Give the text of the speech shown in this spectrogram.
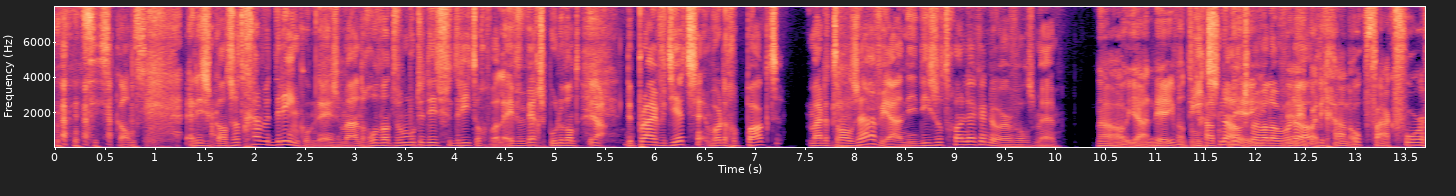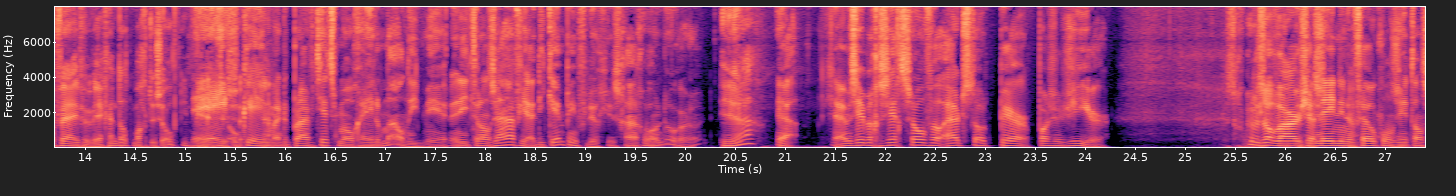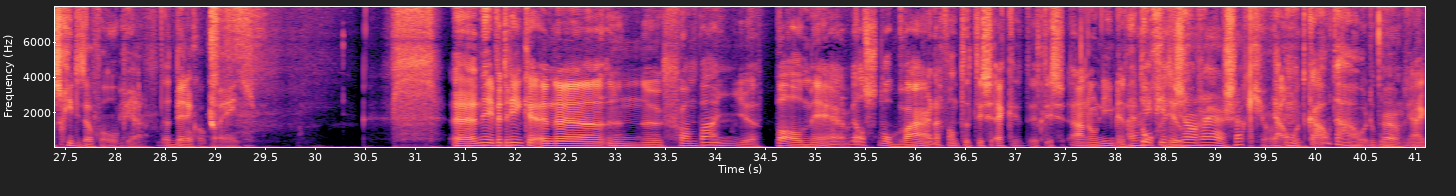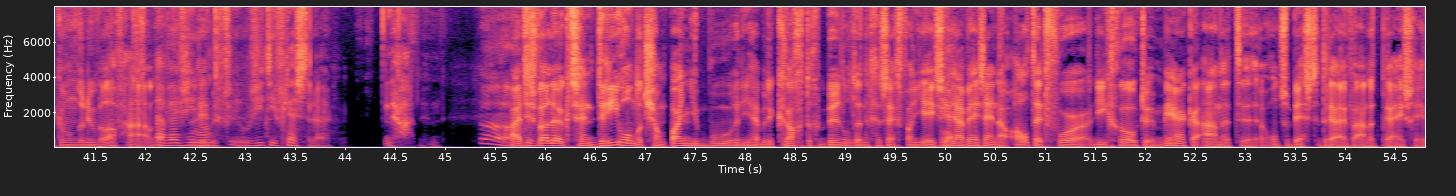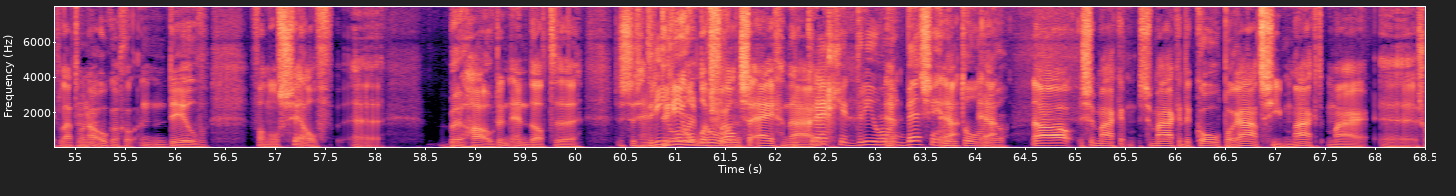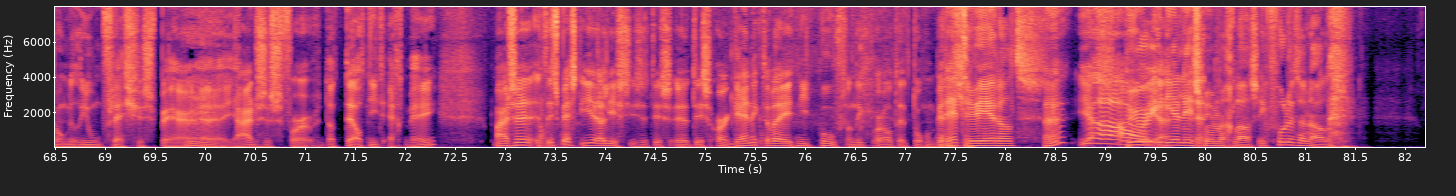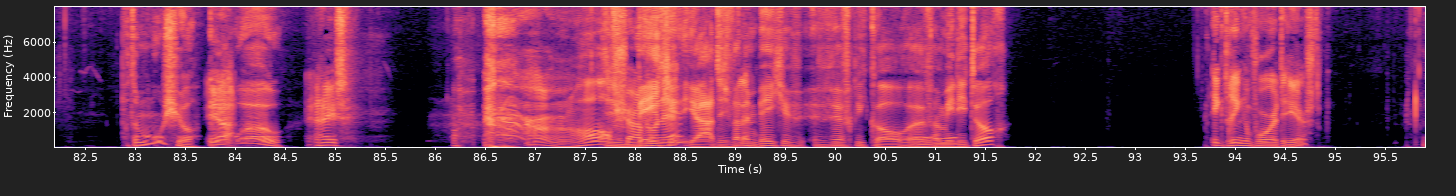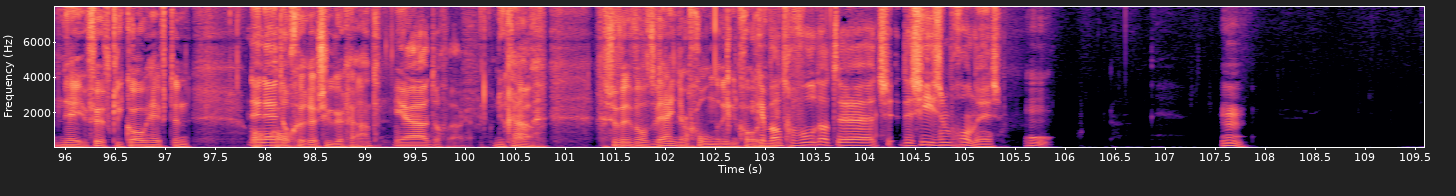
Het is kans. Er is een kans. Wat gaan we drinken om deze maandag? Want we moeten dit verdriet toch wel even wegspoelen. Want Ja. de private jets zijn- worden gepakt. Maar de Transavia, die dieselt gewoon lekker door volgens mij. Nou ja, nee, want die Niet gaat s'nachts, nee, maar wel overdag. Nee, maar die gaan ook vaak voor vijven weg en dat mag dus ook niet meer. Nee, Dus, oké, eh, ja. maar de private jets mogen helemaal niet meer. En die Transavia, die campingvluchtjes gaan gewoon door. Hoor. Ja? Ja. ja, ze hebben gezegd zoveel uitstoot per passagier. Dat is Dat is wel waar. Als je alleen in een Falcon zit, dan schiet het ook wel op. Ja, dat ben ik ook wel eens. Eh, nee, we drinken een, eh, een eh, champagne Palmer. Wel snopwaardig, want het is, het is anoniem en Waarom toch heb je er heel... zo'n raar zakje om? Ja, om het koud te houden. Ja. Ja, ik kan hem er nu wel afhalen. Ja, we zien Dit- hoe, hoe ziet die fles eruit? ja, Oh. Maar het is wel leuk. Het zijn 300 champagneboeren. Die hebben de krachten gebundeld en gezegd van... Jezus, Ja? ja? wij zijn nou altijd voor die grote merken aan het... eh, onze beste druiven aan het prijsgeven. Laten we nou Mhm. ook een, een deel van onszelf behouden. En dat... eh, dus er zijn 300 300, boeren. Franse eigenaren. Hoe krijg je 300 Ja. bessen in Ja, een ton? ja. Nou, ze maken, ze maken de coöperatie maakt maar eh, zo'n miljoen flesjes per Mm. eh, jaar. Dus voor, dat telt niet echt mee. Maar ze, het is best idealistisch. Het is, het is organic, terwijl je het niet proeft. Want ik word altijd toch een beetje... Red de wereld. Ja, Puur ja, idealisme in mijn glas. Ik voel het aan alles. Wat een moes, joh. Ja, Wow. en hij is... half een Chardonnay. beetje, ja, het is wel een beetje Veuve Clicquot-familie, toch? Ik drink hem voor het eerst. Nee, Veuve Clicquot heeft een Nee, ho- nee, toch. hogere zuurgraad. Ja, toch wel. ja. Nu gaan we... Zullen we wat wijnjargon erin gooien? Ik heb wel het gevoel dat eh, de season begonnen is.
